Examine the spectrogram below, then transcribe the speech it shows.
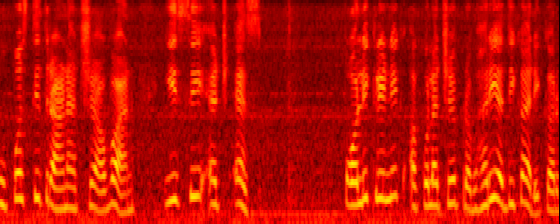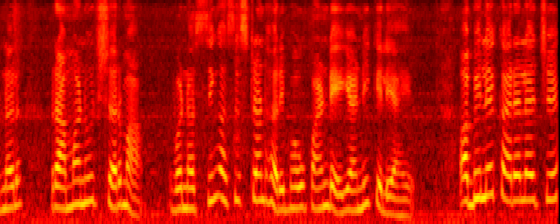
उपस्थित राहण्याचे आवाहन E C H S polyclinic अकोलाचे प्रभारी अधिकारी कर्नल रामानुज शर्मा व नर्सिंग असिस्टंट हरिभाऊ पांडे यांनी केले आहे. अभिलेख कार्यालयाचे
